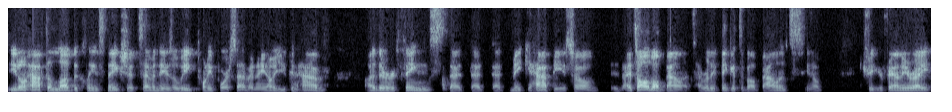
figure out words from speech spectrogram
you don't have to love the clean snake shit seven days a week, twenty four seven. You know, you can have other things that that that make you happy. So it's all about balance. I really think it's about balance. You know, treat your family right,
